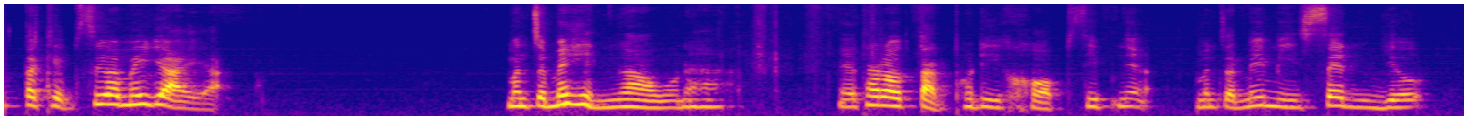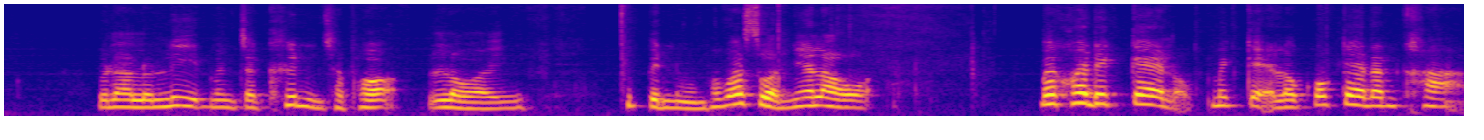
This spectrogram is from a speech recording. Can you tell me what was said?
ำตะเข็บเสื้อไม่ใหญ่อะ่ะ มันจะไม่เห็นเงานะคะเนี่ยถ้าเราตัดพอดีขอบซิปเนี่ย มันจะไม่มีเส้นเยอะ เวลาเรารีดมันจะขึ้น เฉพาะรอยที่เป็นนูนเพราะว่าส่วนเนี้ยเราไม่ค่อยได้แก้หรอก ไม่แกะเราก็แก้ด้านข้าง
